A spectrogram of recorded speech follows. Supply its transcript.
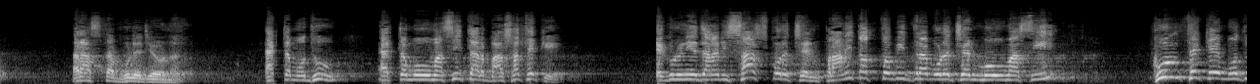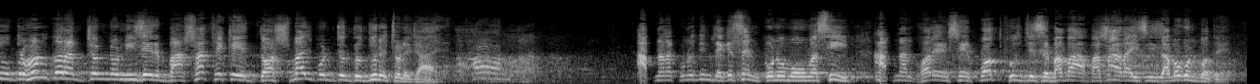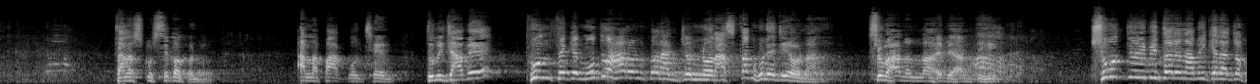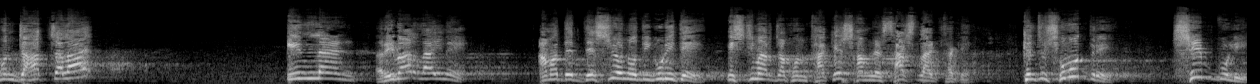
রাস্তা ভুলে যেও না। একটা মধু, একটা মৌমাছি তার বাসা থেকে এগুলো নিয়ে যারা রিসার্চ করেছেন, প্রাণীতত্ত্ববিদরা বলেছেন, মৌমাছি ফুল থেকে মধু গ্রহণ করার জন্য নিজের বাসা থেকে দশ মাইল পর্যন্ত দূরে চলে যায়। আপনারা কোনোদিন দেখেছেন কোন মৌমাছি আপনার ঘরে এসে পথ খুঁজতেছে, বাবা, বাসা হারাইছি, যাব কোন পথে? তালাশ করছে কখনো? আল্লাহ পাক বলছেন, তুমি যাবে, ফুল থেকে মধু আহরণ করার জন্য রাস্তা ভুলে যেও না। সুবহান আল্লাহ সমুদ্রের ভিতরে নাবিকেরা যখন জাহাজ চালায় ইনল্যান্ড রিভার লাইনে, আমাদের দেশীয় নদীগুলিতে স্টিমার যখন থাকে, সামনে সার্চ লাইট থাকে। কিন্তু সমুদ্রে শিপগুলি,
